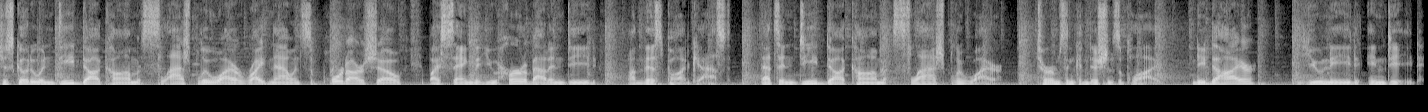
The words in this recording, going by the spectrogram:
Just go to Indeed.com slash BlueWire right now and support our show by saying that you heard about Indeed on this podcast. That's Indeed.com slash BlueWire. Terms and conditions apply. Need to hire? You need Indeed.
